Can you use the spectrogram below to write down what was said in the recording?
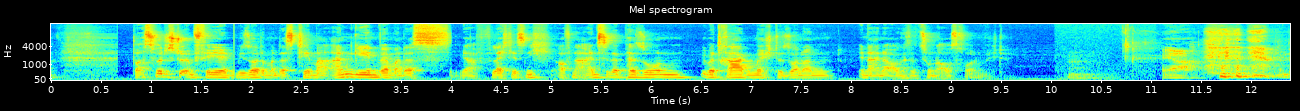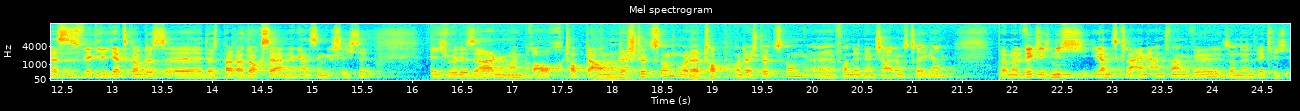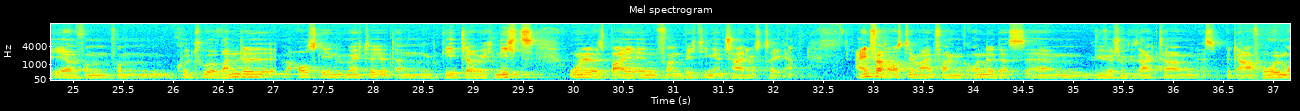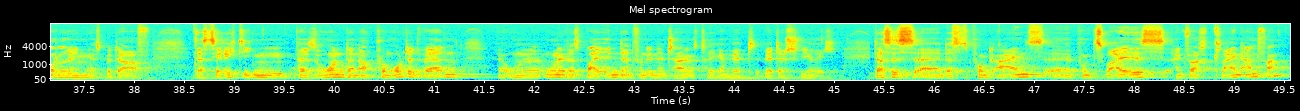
Was würdest du empfehlen? Wie sollte man das Thema angehen, wenn man das ja vielleicht jetzt nicht auf eine einzelne Person übertragen möchte, sondern in einer Organisation ausrollen möchte? Ja, und das ist wirklich, jetzt kommt das, äh, das Paradoxe an der ganzen Geschichte. Ich würde sagen, man braucht Top-Down-Unterstützung oder Top-Unterstützung äh, von den Entscheidungsträgern. Wenn man wirklich nicht ganz klein anfangen will, sondern wirklich eher vom, vom Kulturwandel ausgehen möchte, dann geht, glaube ich, nichts ohne das Buy-in von wichtigen Entscheidungsträgern. Einfach aus dem einfachen Grunde, dass, ähm, wie wir schon gesagt haben, es bedarf Role Modeling, es bedarf, dass die richtigen Personen dann auch promoted werden. Äh, ohne, ohne das Buy-in dann von den Entscheidungsträgern wird, wird das schwierig. Das ist, äh, das ist Punkt 1. Äh, Punkt 2 ist einfach klein anfangen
